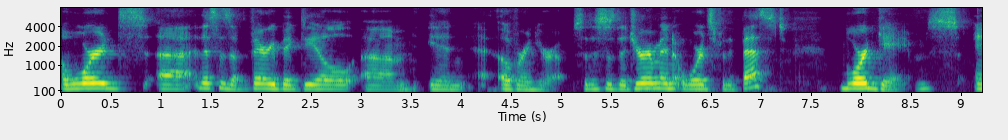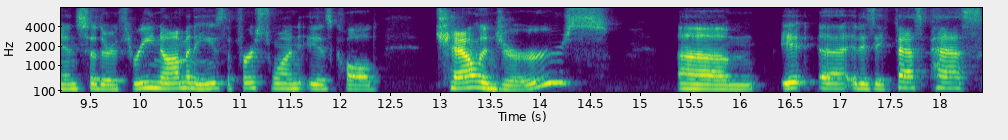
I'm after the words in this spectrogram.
awards. Uh, this is a very big deal um, in over in Europe. So this is the German awards for the best board games, and so there are three nominees. The first one is called Challengers. Um, it uh, it is a fast pass,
